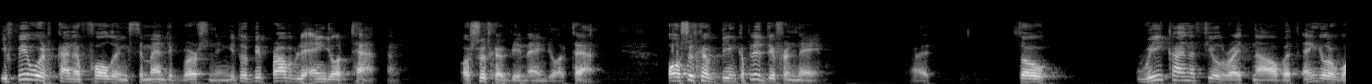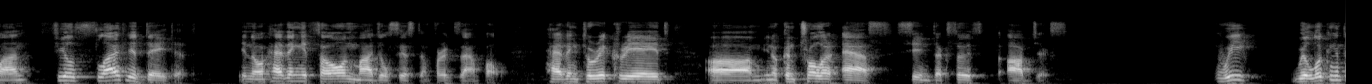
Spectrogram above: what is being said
If we were kind of following semantic versioning, it would be probably Angular 10, or should have been Angular 10, or should have been completely different name, right? So we kind of feel right now that Angular 1 feels slightly dated. You know, having its own module system, for example, having to recreate, um, you know, controller as syntax, so it's objects. We we're looking at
